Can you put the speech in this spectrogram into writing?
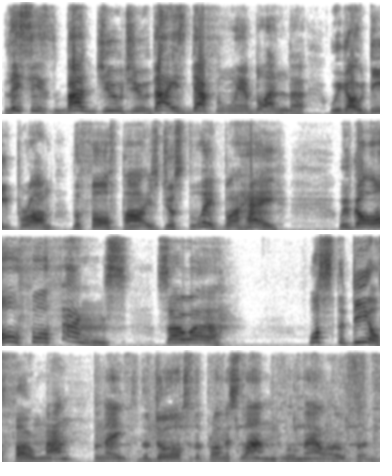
This is bad juju. That is definitely a blender. We go deeper on. The fourth part is just lid. But hey, we've got all four things. So, uh, what's the deal, phone man? Nate, the door to the promised land will now open.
